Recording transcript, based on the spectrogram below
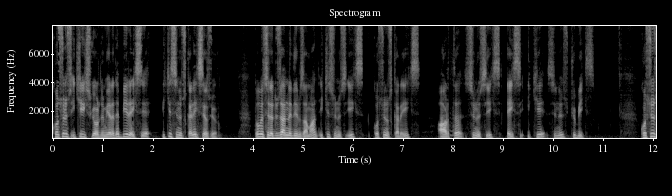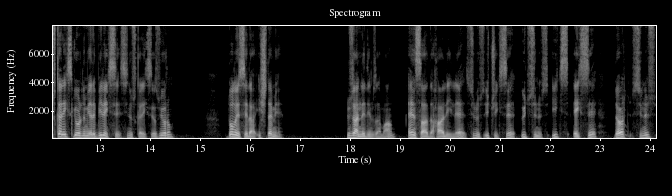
Kosinüs 2x gördüğüm yere de 1 eksi 2 sinüs kare x yazıyorum. Dolayısıyla düzenlediğim zaman 2 sinüs x kosinüs kare x artı sinüs x eksi 2 sinüs küp x. Kosinüs kare x gördüğüm yere 1 eksi sinüs kare x yazıyorum. Dolayısıyla işlemi düzenlediğim zaman en sade haliyle sinüs 3x'i 3 sinüs x eksi 4 sinüs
